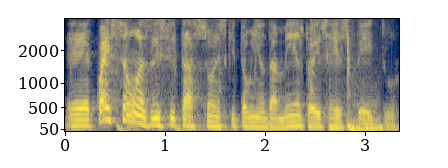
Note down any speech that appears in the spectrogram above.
É, quais são as licitações que estão em andamento a esse respeito?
